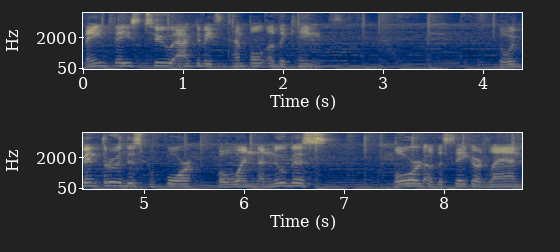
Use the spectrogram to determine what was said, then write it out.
Main Phase 2 activates Temple of the Kings. So we've been through this before, but when Anubis, Lord of the Sacred Land,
